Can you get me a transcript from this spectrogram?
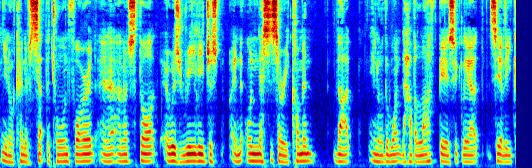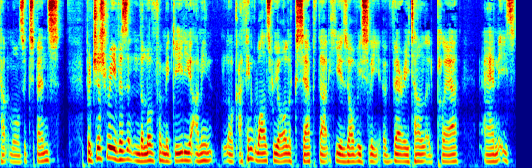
you know, kind of set the tone for it. And, and I just thought it was really just an unnecessary comment that, you know, they wanted to have a laugh basically at Lee Cattermole's expense. But just revisiting the love for McGeady, I mean, look, I think whilst we all accept that he is obviously a very talented player, and he's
